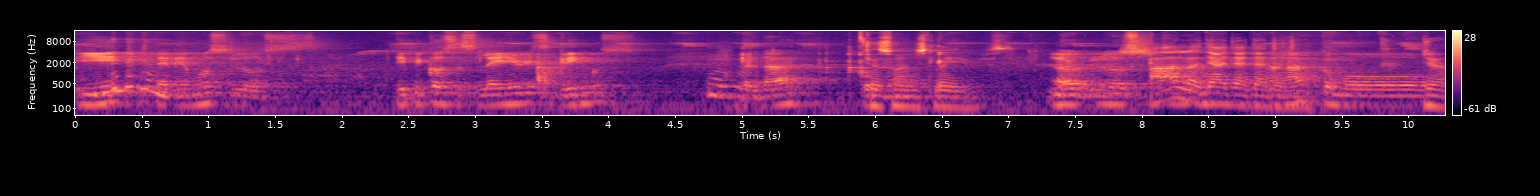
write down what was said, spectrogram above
Y tenemos los típicos Slayers gringos, ¿verdad? ¿Qué son Slayers? Lo- los, Ah, la- ya, ya, ya, ya, Ajá, como Ya.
